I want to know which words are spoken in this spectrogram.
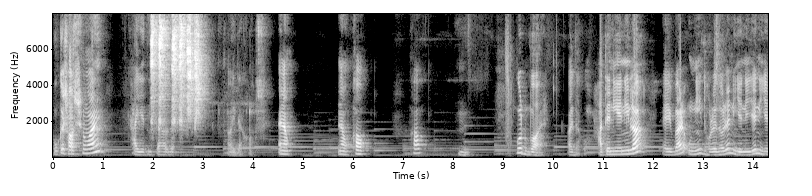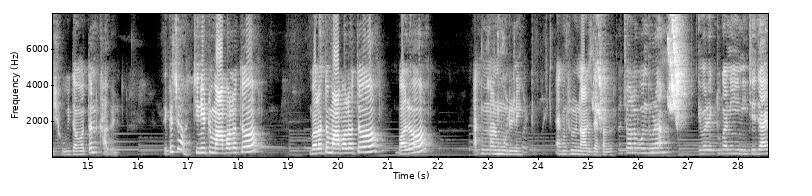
ওকে সবসময় খাইয়ে দিতে হবে। ওই দেখো নাও নাও, খাও খাও। হুম, গুড বয়, ওই দেখো। হাতে নিয়ে নিল, এইবার উনি ধরে ধরে নিজে নিজে নিজে সুবিধা মতন খাবেন। দেখেছ? চিনি একটু মা বলো তো। বলো তো মা বলো তো। বলো। এখন আর মুড নেই। এখন শুধু নাচ দেখাবে। তো চলো বন্ধুরা, এবার একটুখানি নিচে যাই।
